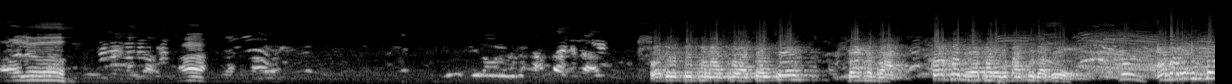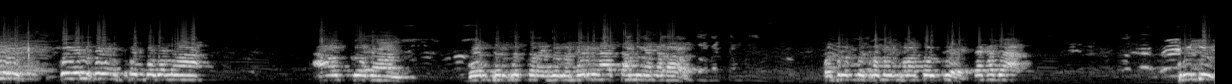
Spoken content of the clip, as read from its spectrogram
হ্যালো হ্যাঁ অতিরিক্ত সময় খেলা চলছে দেখা যাক কখন যাবে এবারে কিন্তু সম্ভাবনা আক্রমণ গোল পরিশোধ করার জন্য মরিহাট চান্দিন একাদশ অতিরিক্ত সময় খেলা চলছে দেখা যাক। ক্রিকেট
